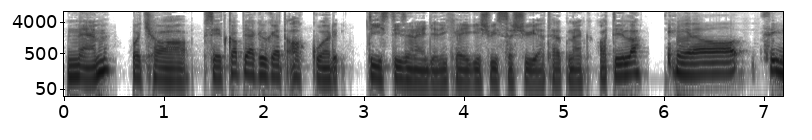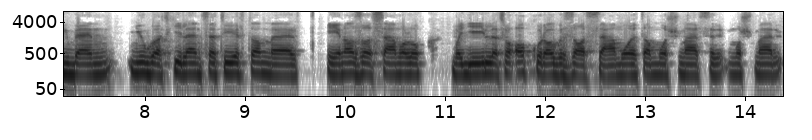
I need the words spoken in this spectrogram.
nem, hogyha szétkapják őket, akkor 10-11. helyig is visszasüllyedhetnek. Attila? Én a cikkben nyugat 9-et írtam, mert én azzal számolok, vagy illetve akkor azzal számoltam, most már, most már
